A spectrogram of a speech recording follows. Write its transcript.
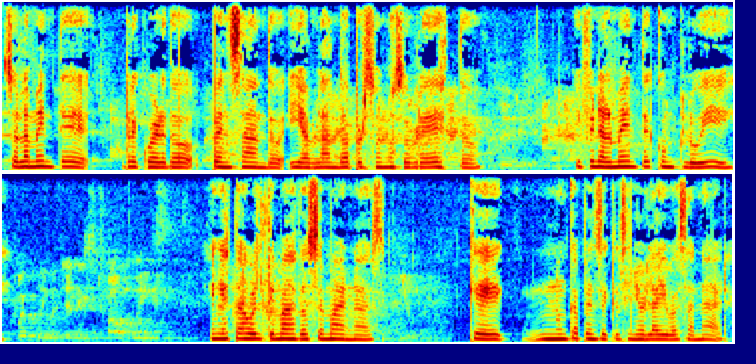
Solamente recuerdo pensando y hablando a personas sobre esto. Y finalmente concluí en estas últimas dos semanas que nunca pensé que el Señor la iba a sanar.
